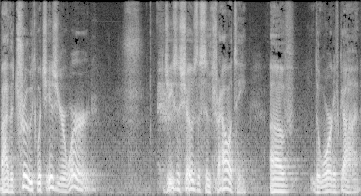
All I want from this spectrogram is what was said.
by the truth, which is your word. Jesus shows the centrality of the Word of God.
